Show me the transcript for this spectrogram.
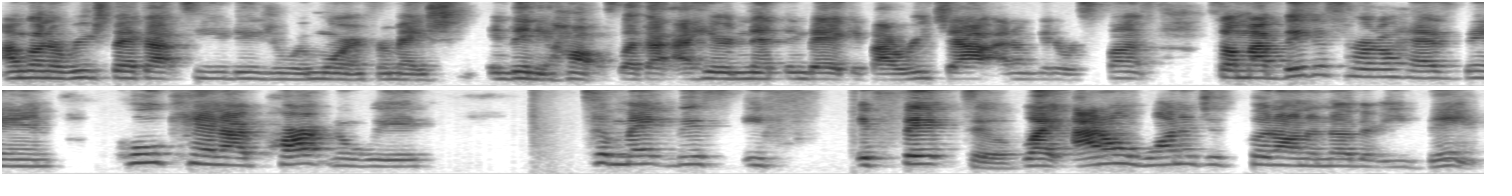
I'm going to reach back out to you Deidre, with more information and then it halts. Like I, I hear nothing back. If i reach out i don't get a response. So my biggest hurdle has been who can i partner with to make this if effective. Like I don't want to just put on another event.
